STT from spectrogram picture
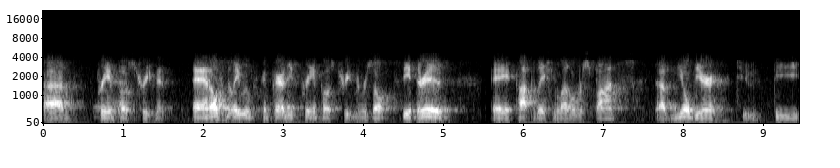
um, pre and post treatment. And ultimately, we'll compare these pre and post treatment results to see if there is a population level response of mule deer to the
